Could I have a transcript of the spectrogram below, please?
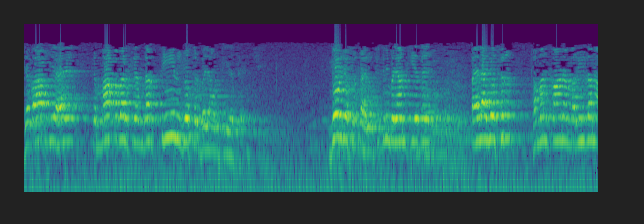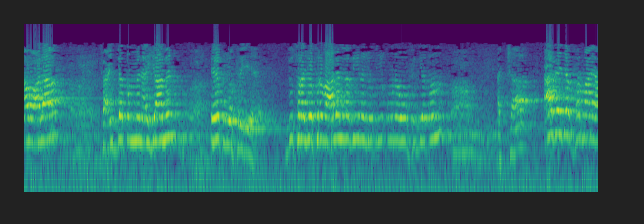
جواب یہ ہے کہ ماں قبل کے اندر تین یسر بیان کیے تھے۔ دو یسر کہہ لو کتنی بیان کیے تھے؟ پہلا یسر، فمن کان مریضن او اعلی فعدت من ایامن ایک یسر یہ ہے۔ دوسرا یسر والدین جو تیقون وہ اچھا آگے جب فرمایا،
